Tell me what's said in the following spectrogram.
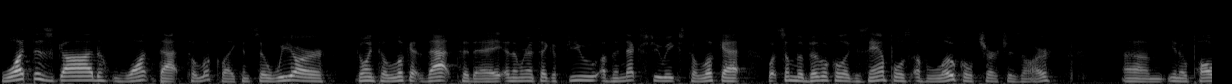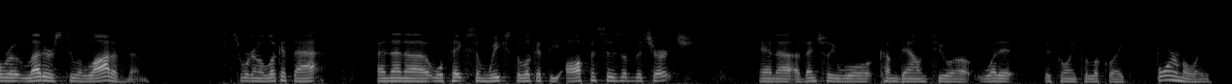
What does God want that to look like? And so we are going to look at that today, and then we're going to take a few of the next few weeks to look at what some of the biblical examples of local churches are. Um, you know, Paul wrote letters to a lot of them. So we're going to look at that, and then uh, we'll take some weeks to look at the offices of the church, and uh, eventually we'll come down to uh, what it is going to look like formally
